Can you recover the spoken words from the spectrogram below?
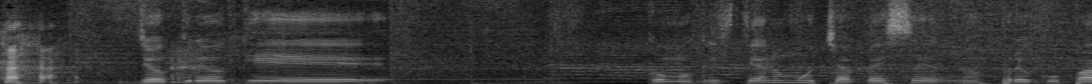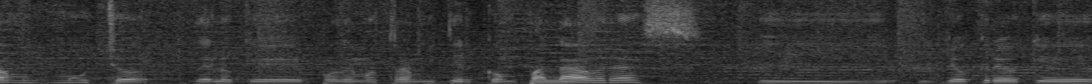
Yo creo que como cristianos muchas veces nos preocupamos mucho de lo que podemos transmitir con palabras y, y yo creo que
